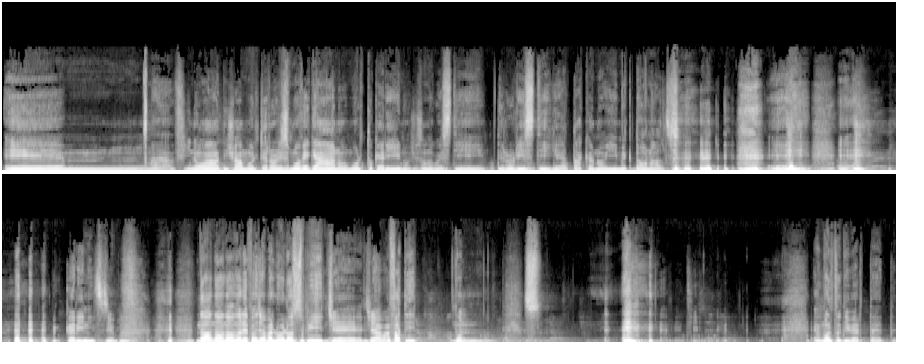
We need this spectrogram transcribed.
e, mh, mm, fino a diciamo, il terrorismo vegano molto carino, ci sono questi terroristi che attaccano i McDonald's e, e carinissimo. No, no, no, non le faceva, lui lo spinge, diciamo. Infatti non, è molto divertente.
